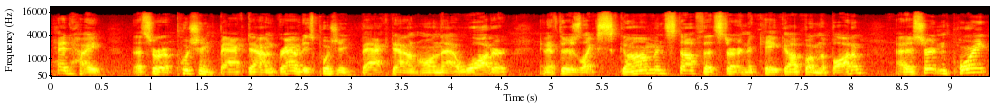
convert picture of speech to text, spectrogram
head height, that's sort of pushing back down. Gravity's pushing back down on that water. And if there's like scum and stuff that's starting to cake up on the bottom, at a certain point,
